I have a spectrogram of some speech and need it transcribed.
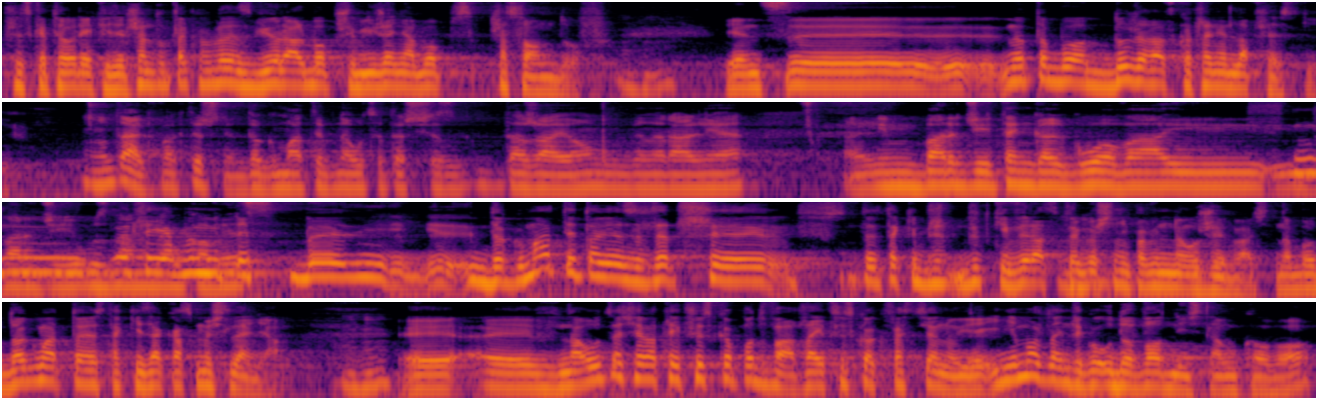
wszystkie teorie fizyczne, to tak naprawdę zbiór albo przybliżeń, albo przesądów. Mhm. Więc y, no to było duże zaskoczenie dla wszystkich. No tak, faktycznie. Dogmaty w nauce też się zdarzają. Generalnie im bardziej tęga głowa i bardziej uznany znaczy, naukowiec. dogmaty to jest rzecz, to jest taki brzydki wyraz, którego mhm. się nie powinno używać. No bo dogmat to jest taki zakaz myślenia. Mhm. Y, y, w nauce się raczej wszystko podważa i wszystko kwestionuje i nie można niczego udowodnić naukowo.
